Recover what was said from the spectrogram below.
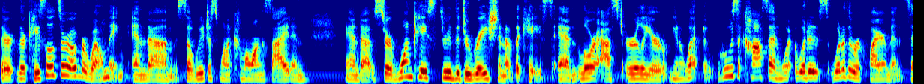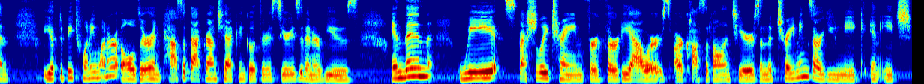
their their caseloads are overwhelming, and um, so we just want to come alongside and and uh, serve one case through the duration of the case. And Laura asked earlier, you know, what, who is a CASA and what, what is, what are the requirements? And you have to be 21 or older and pass a background check and go through a series of interviews. And then we specially train for 30 hours our CASA volunteers and the trainings are unique in each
